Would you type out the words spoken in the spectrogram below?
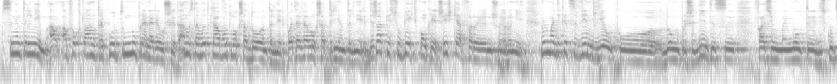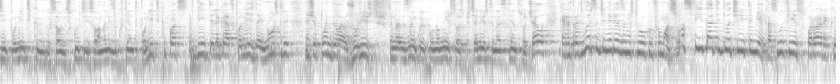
să ne întâlnim. Am, am făcut anul trecut, nu prea ne-a reușit. Anul ăsta văd că a avut loc și a doua întâlniri, poate avea loc și a treia întâlniri. Deja pe subiecte concrete și aici chiar fără nicio ironie. Nu numai decât să vin eu cu domnul președinte să facem mai multe discuții politică sau discuții sau analiză cu tentă politică, poate să fie delegați colegi de-ai noștri, începând de la juriști și finalizând cu economiști sau specialiști în asistență socială, care într-adevăr să genereze niște lucruri frumoase. Și lasă fie date de la cine temie, ca să nu fie supărare că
